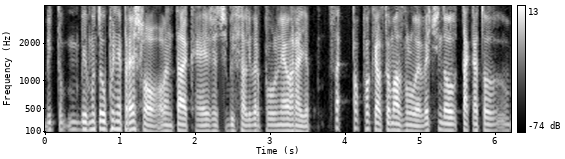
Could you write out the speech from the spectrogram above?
by, to, by mu to úplne prešlo len tak, hej, že či by sa Liverpool neohradil. Pokiaľ to má zmluve, väčšinou takáto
